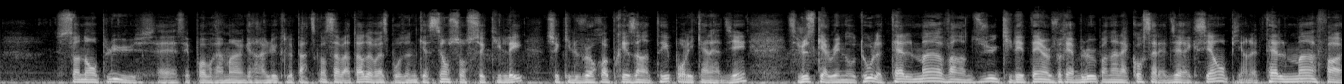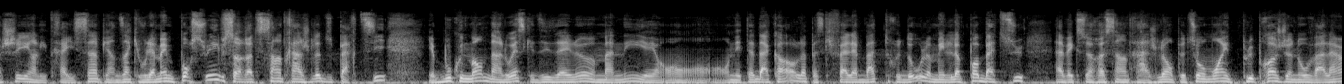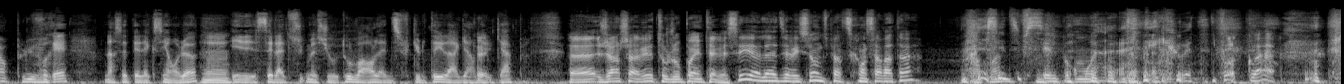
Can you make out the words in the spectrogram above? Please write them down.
Ça non plus, c'est- pas vraiment un grand luxe. Le Parti conservateur devrait se poser une question sur ce qu'il est, ce qu'il veut représenter pour les Canadiens. C'est juste qu'Erin O'Toole a tellement vendu qu'il était un vrai bleu pendant la course à la direction, puis il en a tellement fâché en les trahissant, puis en disant qu'il voulait même poursuivre ce recentrage-là du parti. Il y a beaucoup de monde dans l'Ouest qui disait, là, Mané, on, on était d'accord, là, parce qu'il fallait battre Trudeau, là, mais il l'a pas battu avec ce recentrage-là. On peut-tu au moins être plus proche de nos valeurs, plus vrai dans cette élection-là? Et c'est là-dessus que M. O'Toole va avoir la difficulté là, à garder le cap. Euh, Jean Charest, toujours pas intéressé à la direction du Parti conservateur? C'est difficile pour moi. Écoute. Pourquoi?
